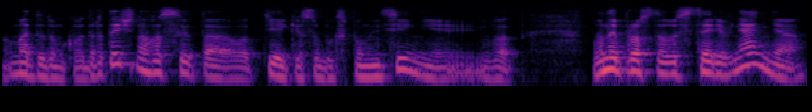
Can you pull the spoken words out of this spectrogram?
методом квадратичного сита, от ті, які субекспоненційні, от. вони просто ось це рівняння,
